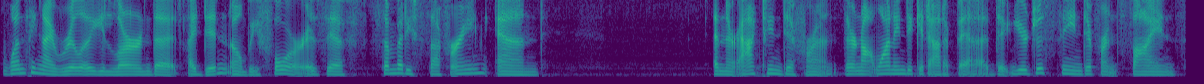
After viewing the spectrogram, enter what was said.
one thing I really learned that I didn't know before is if somebody's suffering and and they're acting different, they're not wanting to get out of bed, that you're just seeing different signs.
